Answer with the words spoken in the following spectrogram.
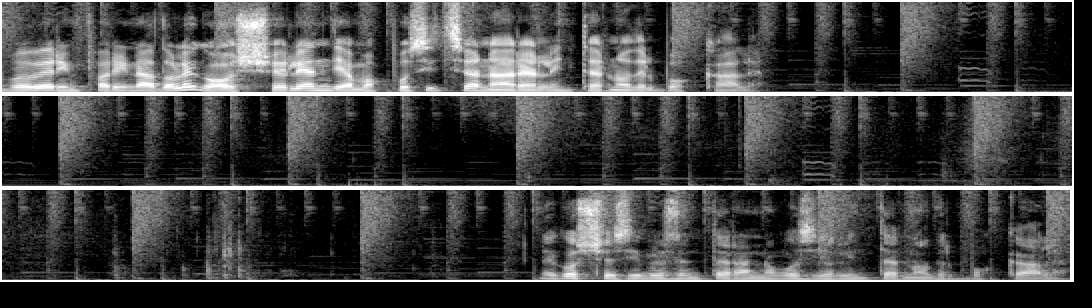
Dopo aver infarinato le cosce le andiamo a posizionare all'interno del boccale. Le cosce si presenteranno così all'interno del boccale.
